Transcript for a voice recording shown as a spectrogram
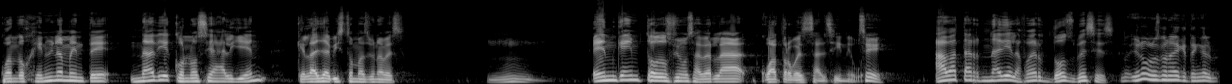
cuando genuinamente nadie conoce a alguien que la haya visto más de una vez. Mm. Endgame todos fuimos a verla cuatro veces al cine, güey. Sí. Avatar nadie la fue a ver dos veces. No, yo no conozco a nadie que tenga el.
